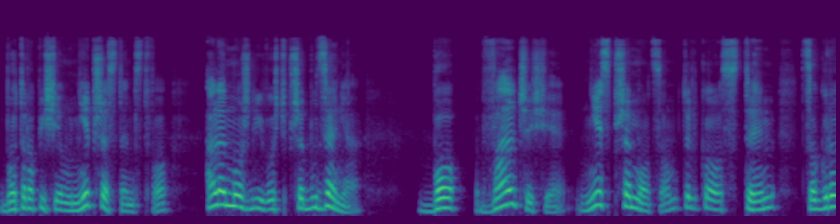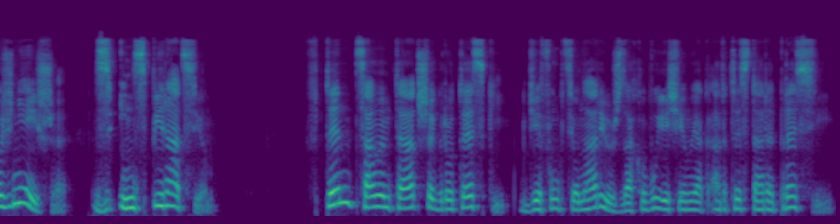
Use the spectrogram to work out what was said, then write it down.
bo tropi się nie przestępstwo, ale możliwość przebudzenia, bo walczy się nie z przemocą, tylko z tym, co groźniejsze, z inspiracją. W tym całym teatrze groteski, gdzie funkcjonariusz zachowuje się jak artysta represji,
